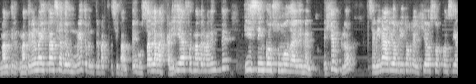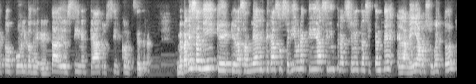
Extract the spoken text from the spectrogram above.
mantener una distancia de un metro entre participantes, usar la mascarilla de forma permanente y sin consumo de alimentos. Ejemplo, seminarios, ritos religiosos, conciertos públicos en estadios, cines, teatros, circos, etc. Me parece a mí que, la asamblea en este caso sería una actividad sin interacción entre asistentes, en la medida, por supuesto,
